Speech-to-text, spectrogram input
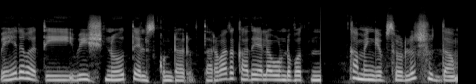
వేదవతి విష్ణు తెలుసుకుంటారు. తర్వాత కథ ఎలా ఉండబోతుంది కమింగ్ ఎపిసోడ్లో చూద్దాం.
